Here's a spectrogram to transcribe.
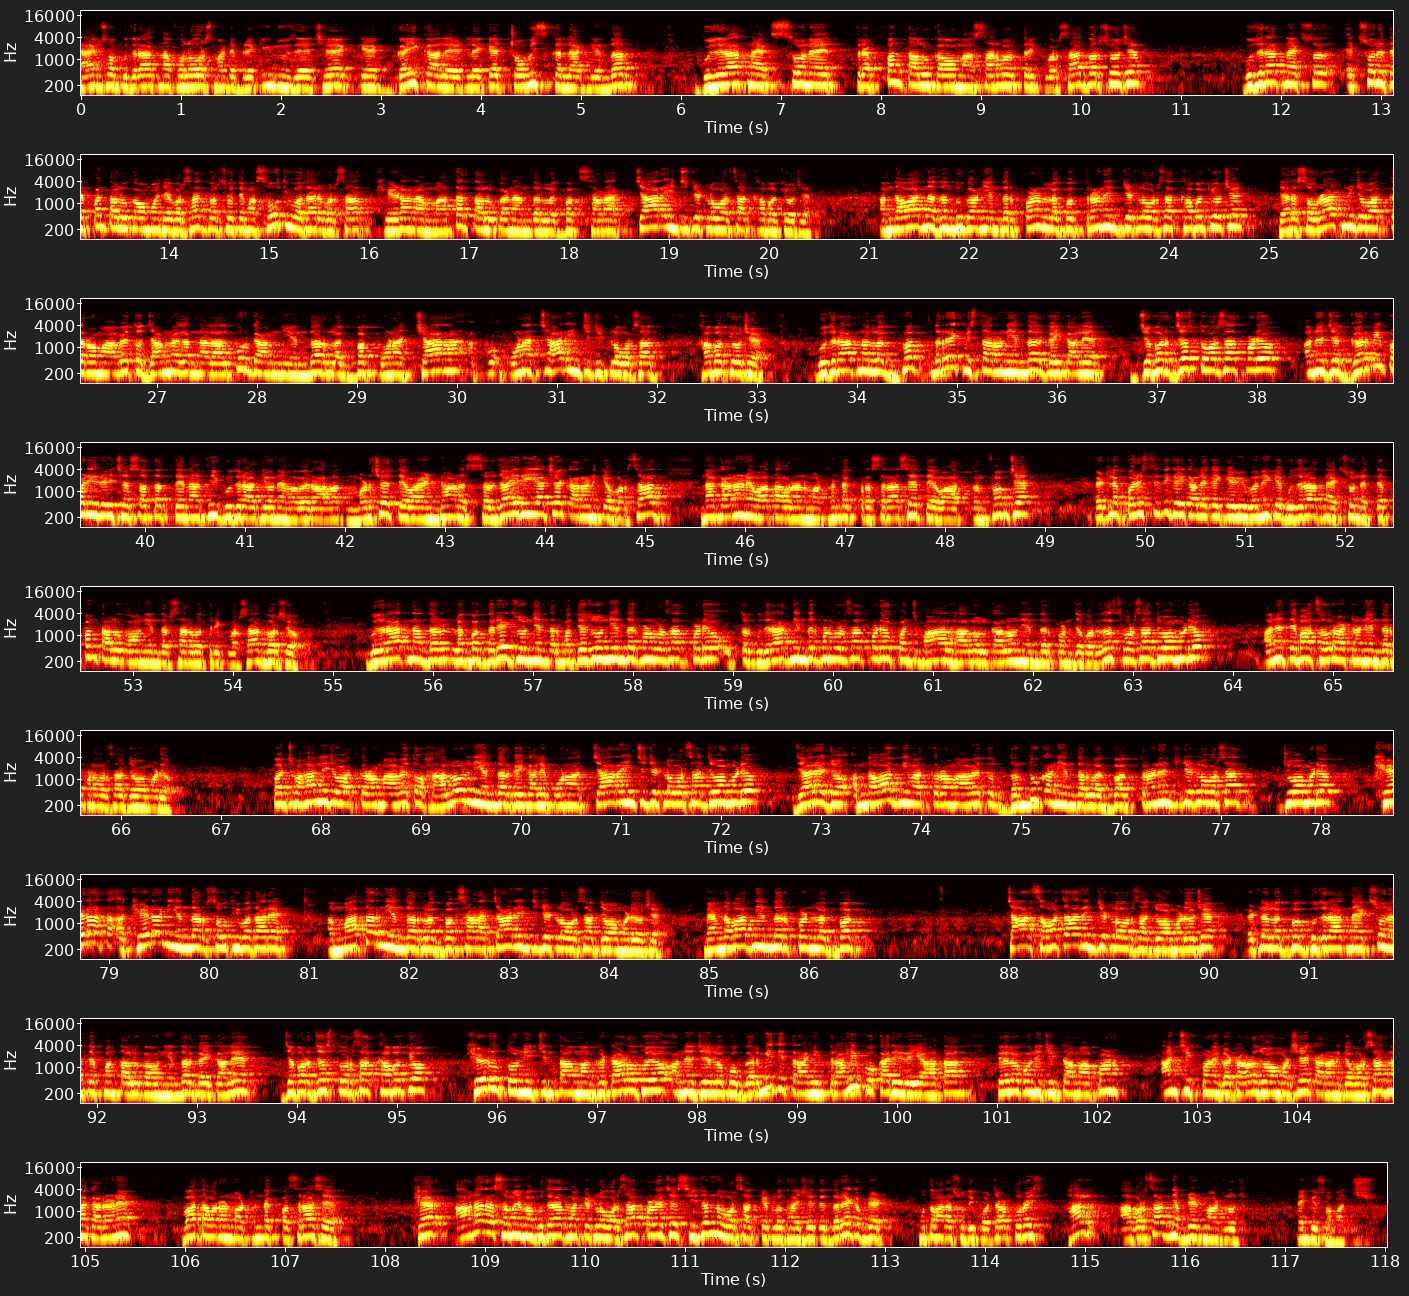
Times of ગુજરાતના followers માટે breaking news એ છે કે ગઈકાલે એટલે કે ચોવીસ કલાકની અંદર ગુજરાતના એકસો ને ત્રેપન તાલુકાઓમાં સાર્વત્રિક વરસાદ વરસ્યો છે. ગુજરાતના એકસો એકસો ને ત્રેપન તાલુકાઓમાં જે વરસાદ વરસ્યો તેમાં સૌથી વધારે વરસાદ ખેડાના માતર તાલુકાના અંદર લગભગ સાડા ચાર ઇંચ જેટલો વરસાદ ખાબક્યો છે. અમદાવાદના ધંધુકાની અંદર પણ લગભગ ત્રણ ઇંચ જેટલો વરસાદ ખાબક્યો છે. જ્યારે સૌરાષ્ટ્રની જો વાત કરવામાં આવે તો જામનગરના લાલપુર ગામની અંદર લગભગ પોણા ચાર પોણા ચાર ઇંચ જેટલો વરસાદ ખાબક્યો છે. ગુજરાતના લગભગ દરેક વિસ્તારોની અંદર ગઈકાલે જબરજસ્ત વરસાદ પડ્યો અને જે ગરમી પડી રહી છે સતત તેનાથી ગુજરાતીઓને હવે રાહત મળશે તેવા એંઠાણ સર્જાઈ રહ્યા છે. કારણ કે વરસાદના કારણે વાતાવરણમાં ઠંડક પ્રસરાશે તે વાત કન્ફર્મ છે. એટલે પરિસ્થિતિ ગઈકાલે કંઈક એવી બની કે ગુજરાતના એકસો ને ત્રેપન તાલુકાઓની અંદર સાર્વત્રિક વરસાદ વરસ્યો. ગુજરાતના દર, લગભગ દરેક ઝોનની અંદર મધ્ય ઝોનની અંદર પણ વરસાદ પડ્યો, ઉત્તર ગુજરાતની અંદર પણ વરસાદ પડ્યો, પંચમહાલ, હાલોલ કાલોની અંદર પણ જબરદસ્ત વરસાદ જોવા મળ્યો અને તે બાદ સૌરાષ્ટ્રની અંદર પણ વરસાદ જોવા મળ્યો. પંચમહાલની જો વાત કરવામાં આવે તો હાલોલની અંદર ગઈકાલે પોણા ચાર ઇંચ જેટલો વરસાદ જોવા મળ્યો. જ્યારે જો અમદાવાદની વાત કરવામાં આવે તો ધંધુકાની અંદર લગભગ ત્રણ ઇંચ જેટલો વરસાદ જોવા મળ્યો. ખેડા ખેડાની અંદર સૌથી વધારે માતરની અંદર લગભગ સાડા ચાર ઇંચ જેટલો વરસાદ જોવા મળ્યો છે. મેં અમદાવાદની અંદર પણ લગભગ ચાર, સવા ચાર ઇંચ જેટલો વરસાદ જોવા મળ્યો છે. એટલે લગભગ ગુજરાતના એકસો ને ત્રેપન તાલુકાઓની અંદર ગઈકાલે જબરજસ્ત વરસાદ ખાબક્યો. ખેડૂતોની ચિંતામાં ઘટાડો થયો અને જે લોકો ગરમીથી ત્રાહી ત્રાહી પોકારી રહ્યા હતા, તે લોકોની ચિંતામાં પણ આંશિકપણે ઘટાડો જોવા મળશે, કારણ કે વરસાદના કારણે વાતાવરણમાં ઠંડક પસરાશે. ખેર, આવનારા સમયમાં ગુજરાતમાં કેટલો વરસાદ પડે છે સિઝનનો વરસાદ કેટલો થાય છે તે દરેક અપડેટ હું તમારા સુધી પહોંચાડતો રહીશ. હાલ આ વરસાદની અપડેટમાં આટલું જ. Thank you so much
